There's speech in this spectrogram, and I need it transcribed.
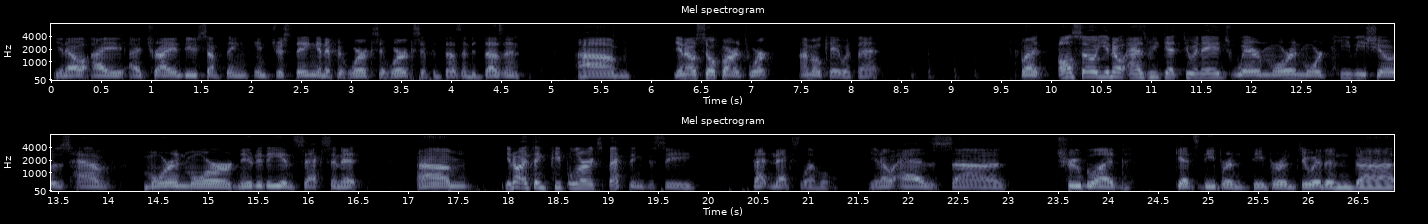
You know, I, I try and do something interesting, and if it works, it works. If it doesn't, it doesn't. Um, you know, so far it's worked. I'm okay with that. But also, you know, as we get to an age where more and more TV shows have more and more nudity and sex in it, um, you know, I think people are expecting to see that next level. You know, as uh, True Blood gets deeper and deeper into it, and uh,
